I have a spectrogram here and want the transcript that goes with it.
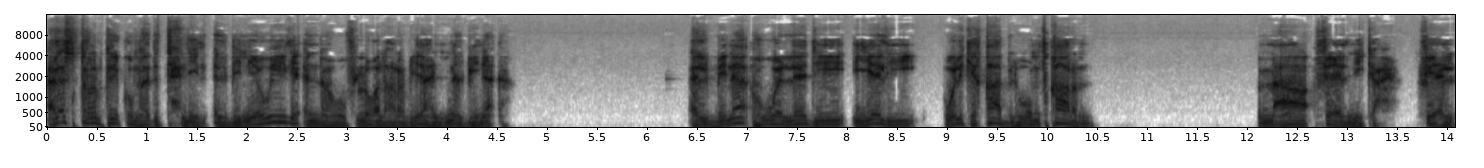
علاش قربت لكم هذا التحليل البنيوي؟ لأنه في اللغة العربية عندنا البناء. البناء هو الذي يلي هو اللي كيقابل هو متقارن مع فعل النكاح. فعل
